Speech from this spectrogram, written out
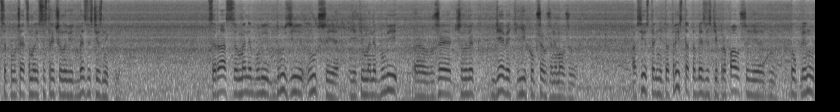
це виходить моєї сестри чоловік, безвісті зниклий. Це раз у мене були друзі лучші, які в мене були, е, вже чоловік 9, їх взагалі вже нема в живих. А всі остальні то 300, то безвісті пропавші, ну, то в плену,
